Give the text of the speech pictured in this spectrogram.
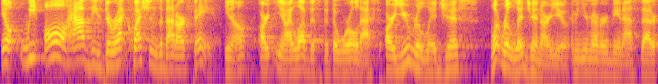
You know, we all have these direct questions about our faith. You know, are you know, I love this that the world asks, "Are you religious?" What religion are you? I mean, you remember being asked that? Or,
